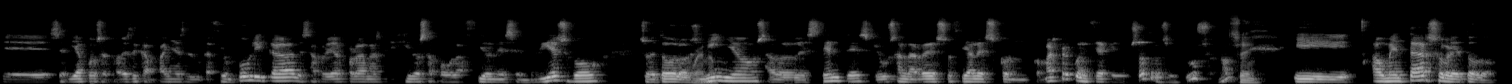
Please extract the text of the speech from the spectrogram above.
Eh, sería pues, a través de campañas de educación pública, desarrollar programas dirigidos a poblaciones en riesgo, sobre todo los niños, adolescentes, que usan las redes sociales con, con, más frecuencia que nosotros incluso. ¿no? Sí y aumentar sobre todo.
